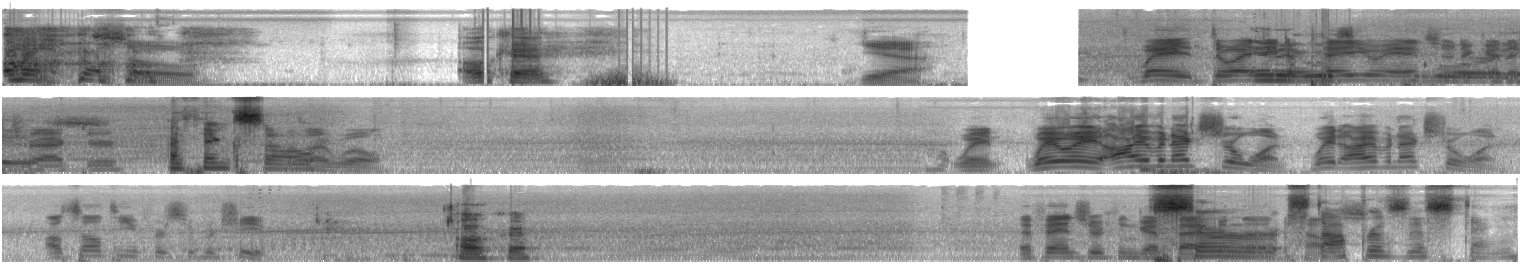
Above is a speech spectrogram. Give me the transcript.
Oh. So okay. yeah. Wait, do I need it to pay you, Andrew, to get a tractor? I think so. I will. Wait, wait, wait! I have an extra one. Wait, I have an extra one. I'll sell it to you for super cheap. Okay. If Andrew can get back in Sir, stop resisting.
